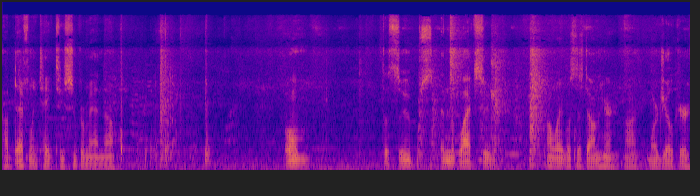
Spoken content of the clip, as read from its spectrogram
I'll definitely take two Superman though. Boom. The soups and the black suit. Oh wait, what's this down here? Uh, more Joker.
